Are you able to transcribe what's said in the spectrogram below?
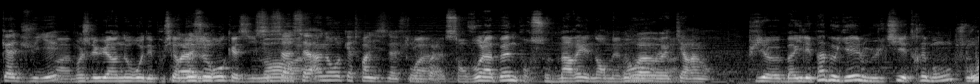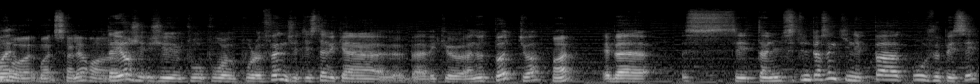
4 juillet. Ouais, moi je l'ai eu à 1 euro des poussières, Voilà, 2 euros quasiment. C'est ça, c'est euh, 1,99€. Ouais, voilà. ça en vaut la peine pour se marrer énormément. Ouais, ouais, Euh, carrément. Puis bah, il est pas buggé, le multi est très bon, je trouve. Ouais. Ça a l'air. D'ailleurs, j'ai- pour, pour, pour le fun, j'ai testé avec un, bah, avec, un autre pote, tu vois. Ouais. Et bah, c'est un, c'est une personne qui n'est pas accro aux jeux PC.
